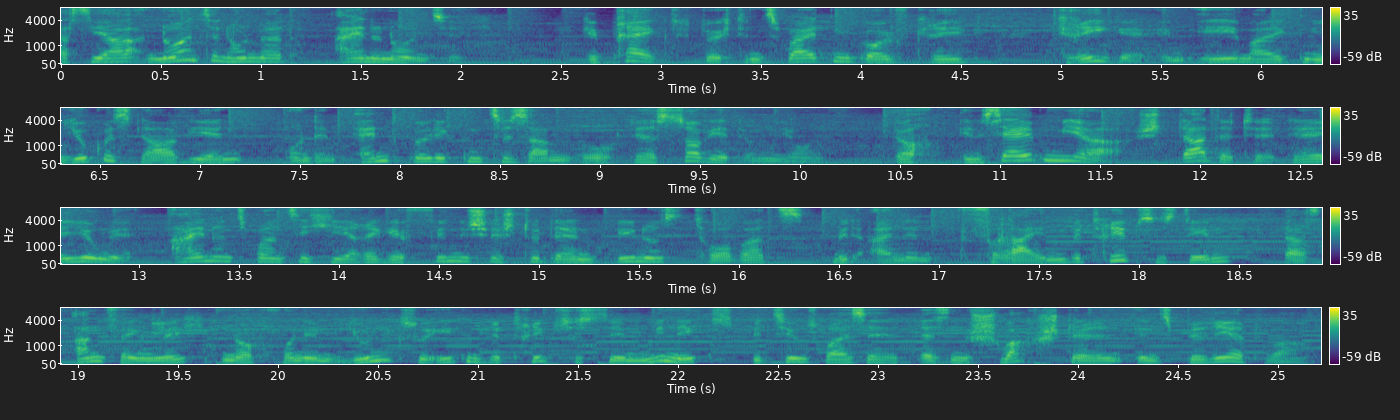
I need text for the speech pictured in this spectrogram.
Das Jahr 1991, geprägt durch den Zweiten Golfkrieg, Kriege im ehemaligen Jugoslawien und den endgültigen Zusammenbruch der Sowjetunion. Doch im selben Jahr startete der junge 21-jährige finnische Student Linus Torvalds mit einem freien Betriebssystem, das anfänglich noch von dem Unixoiden Betriebssystem Minix bzw. dessen Schwachstellen inspiriert war.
